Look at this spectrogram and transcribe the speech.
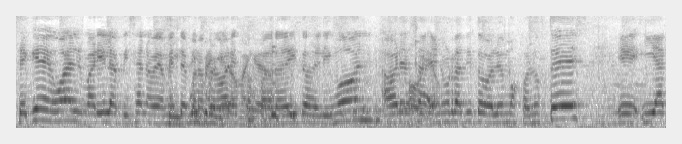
Se queda igual Mariela Pisano, obviamente, Sí, para probar estos cuadraditos de limón. Ahora ya en un ratito volvemos con ustedes. Eh, y acá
